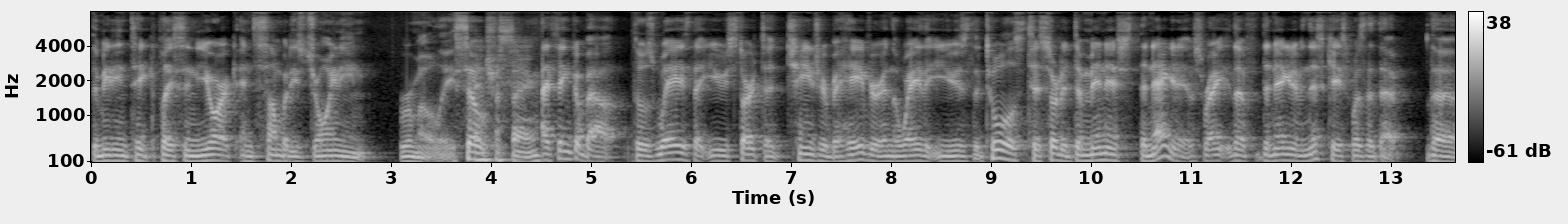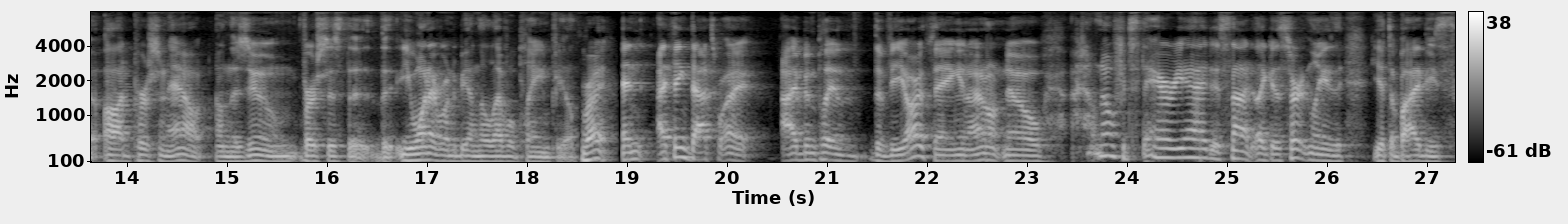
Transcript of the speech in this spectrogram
the meeting take place in New York and somebody's joining remotely. So Interesting. I think about those ways that you start to change your behavior in the way that you use the tools to sort of diminish the negatives, right? The the negative in this case was that that the odd person out on the Zoom versus the, the you want everyone to be on the level playing field. Right. And I think that's why I've been playing the VR thing, and I don't know, I don't know if it's there yet. It's not like it's certainly you have to buy these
